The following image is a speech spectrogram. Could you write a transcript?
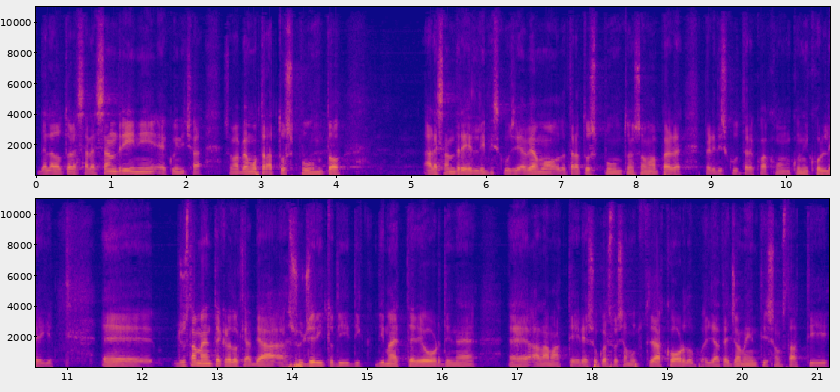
della dottoressa Alessandrini e quindi cioè, insomma, abbiamo tratto spunto, Alessandrelli mi scusi, abbiamo tratto spunto insomma, per, per, discutere qua con, con i colleghi. Eh, giustamente credo che abbia suggerito di, di, di mettere ordine eh, alla materia, su questo siamo tutti d'accordo, gli atteggiamenti sono stati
